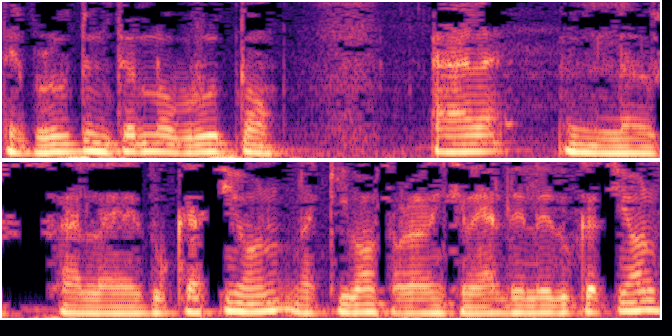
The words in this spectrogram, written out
del Producto Interno Bruto a los, a la educación, aquí vamos a hablar en general de la educación,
